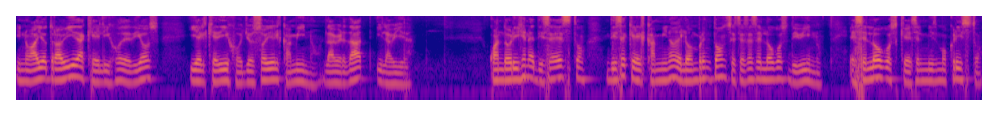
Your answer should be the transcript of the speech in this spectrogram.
Y no hay otra vida que el Hijo de Dios, y el que dijo, yo soy el camino, la verdad y la vida. Cuando Orígenes dice esto, dice que el camino del hombre entonces es ese logos divino, ese logos que es el mismo Cristo.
